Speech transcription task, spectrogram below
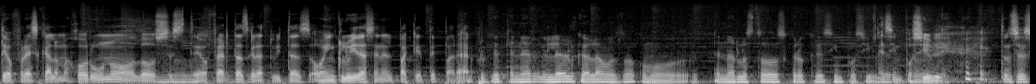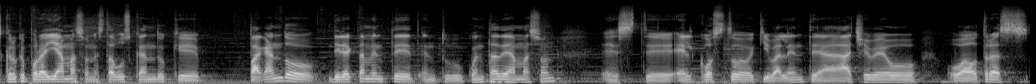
te ofrezca a lo mejor uno o dos este, ofertas gratuitas o incluidas en el paquete para, Porque tener, era lo que hablamos, ¿no? Como tenerlos todos creo que es imposible. Es imposible. Entonces creo que por ahí Amazon está buscando que pagando directamente en tu cuenta de Amazon este, el costo equivalente a HBO o a otras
